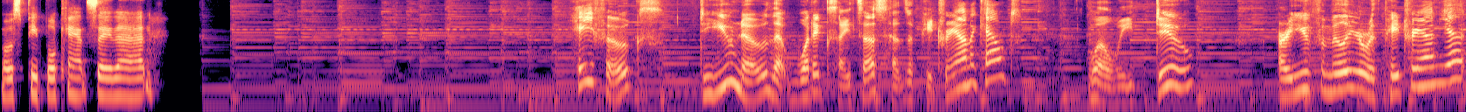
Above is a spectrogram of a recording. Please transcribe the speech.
most people can't say that. Hey, folks. Do you know that What Excites Us has a Patreon account? Well, we do. Are you familiar with Patreon yet?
